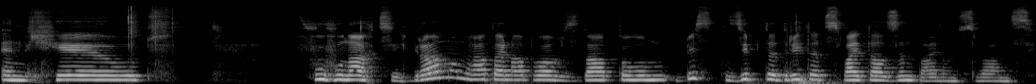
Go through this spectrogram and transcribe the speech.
enthält 85 Gramm und hat ein Abwurfsdatum bis 7.3.2021.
